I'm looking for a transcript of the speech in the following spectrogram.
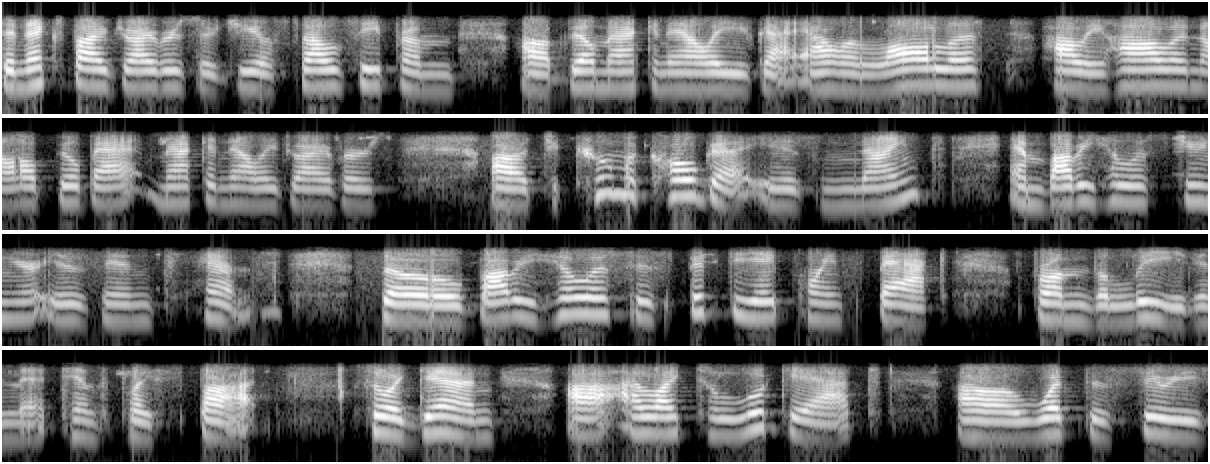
The next five drivers are Gio Scelzi from uh, Bill McAnally. You've got Alan Lawless, Holly Holland, all Bill McAnally drivers. Uh, Takuma Koga is ninth, and Bobby Hillis Jr. is in tenth. So Bobby Hillis is 58 points back from the lead in that 10th place spot. So again, uh, I like to look at uh, what the series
